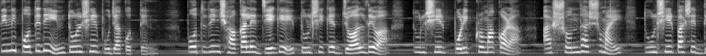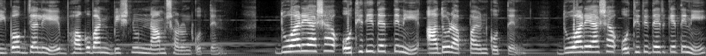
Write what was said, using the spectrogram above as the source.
তিনি প্রতিদিন তুলসীর পূজা করতেন। প্রতিদিন সকালে জেগে তুলসীকে জল দেওয়া, তুলসীর পরিক্রমা করা আর সন্ধ্যার সময় তুলসীর পাশে দীপক জ্বালিয়ে ভগবান বিষ্ণুর নাম স্মরণ করতেন। দুয়ারে আসা অতিথিদের তিনি আদর আপ্যায়ন করতেন। দুয়ারে আসা অতিথিদেরকে তিনি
